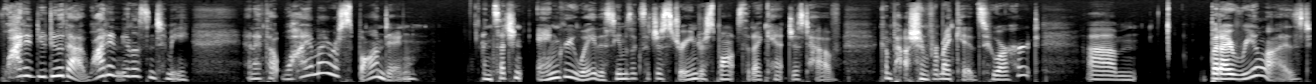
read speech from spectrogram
Why did you do that? Why didn't you listen to me? And I thought, why am I responding in such an angry way? This seems like such a strange response that I can't just have compassion for my kids who are hurt. Um, but I realized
